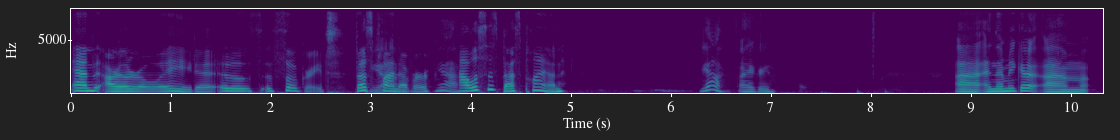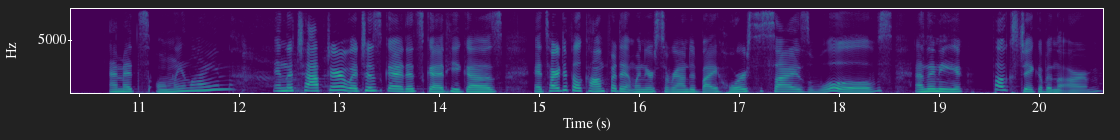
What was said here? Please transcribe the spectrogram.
and Aro will hate it. It was, it's so great. Best plan ever. Yeah. Alice's best plan. Yeah, I agree. Uh, and then we get um, Emmett's only line in the chapter, which is good. It's good. He goes, It's hard to feel confident when you're surrounded by horse sized wolves. And then he pokes Jacob in the arm.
